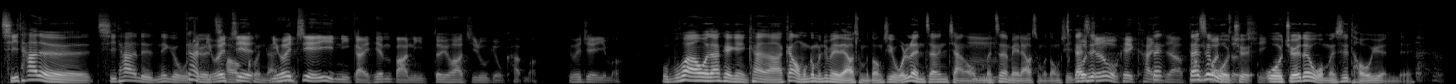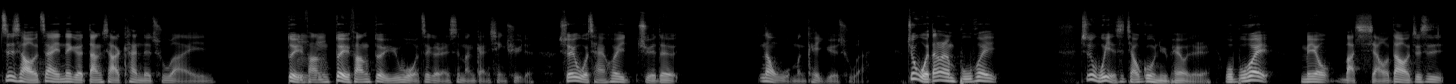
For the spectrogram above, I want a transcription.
其他的其他的那个我觉得你会介超困难的，你会介意你改天把你对话记录给我看吗？你会介意吗？我不会啊，我大家可以给你看啊，刚我们根本就没聊什么东西，我认真讲，我们嗯真的没聊什么东西，但是我觉得我可以看一但下。但是我觉我觉得我们是投缘的，至少在那个当下看得出来，对方、对方对于我这个人是蛮感兴趣的，所以我才会觉得，那我们可以约出来。就我当然不会，就是我也是交过女朋友的人，我不会没有把小到就是，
